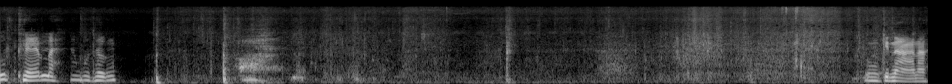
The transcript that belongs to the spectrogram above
สุดแขนเลยยังบ่ถึงอ่าลุงกินหนานะ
